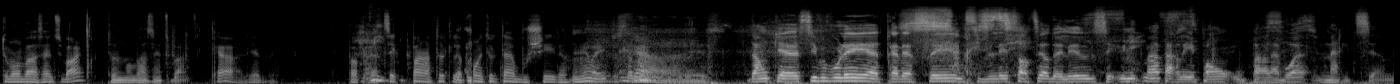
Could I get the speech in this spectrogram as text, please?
Tout le monde va à Saint-Hubert? Tout le monde va à Saint-Hubert. Caroline. Pas pratique, pas en tout. Le pont est tout le temps bouché, là. Eh oui, justement. Donc, euh, si vous voulez euh, traverser ou si vous voulez sortir de l'île, c'est uniquement par les ponts ou par la voie maritime.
